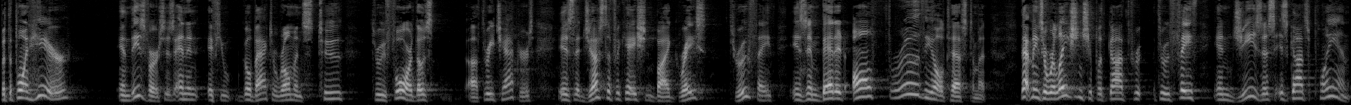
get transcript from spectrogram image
But the point here in these verses, and in, if you go back to Romans 2 through 4, those uh, three chapters, is that justification by grace through faith is embedded all through the Old Testament. That means a relationship with God through, through faith in Jesus is God's plan.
